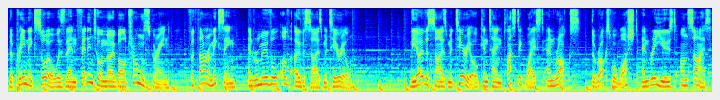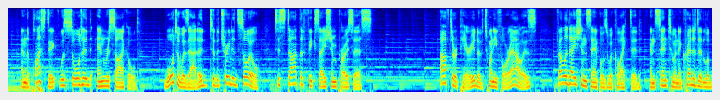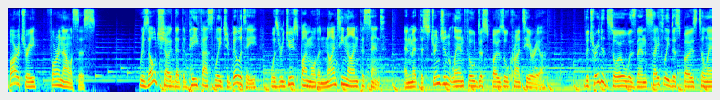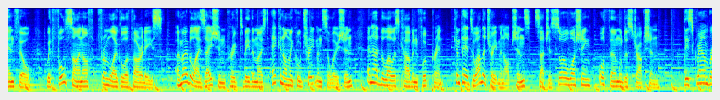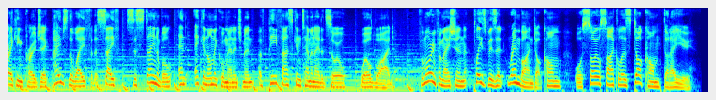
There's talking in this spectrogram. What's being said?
The pre-mixed soil was then fed into a mobile trommel screen for thorough mixing and removal of oversized material. The oversized material contained plastic waste and rocks. The rocks were washed and reused on site, and the plastic was sorted and recycled. Water was added to the treated soil to start the fixation process. After a period of 24 hours, validation samples were collected and sent to an accredited laboratory for analysis. Results showed that the PFAS leachability was reduced by more than 99% and met the stringent landfill disposal criteria. The treated soil was then safely disposed to landfill with full sign-off from local authorities. Immobilisation proved to be the most economical treatment solution and had the lowest carbon footprint compared to other treatment options such as soil washing or thermal destruction. This groundbreaking project paves the way for the safe, sustainable and economical management of PFAS contaminated soil worldwide. For more information, please visit rembind.com or soilcyclers.com.au.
